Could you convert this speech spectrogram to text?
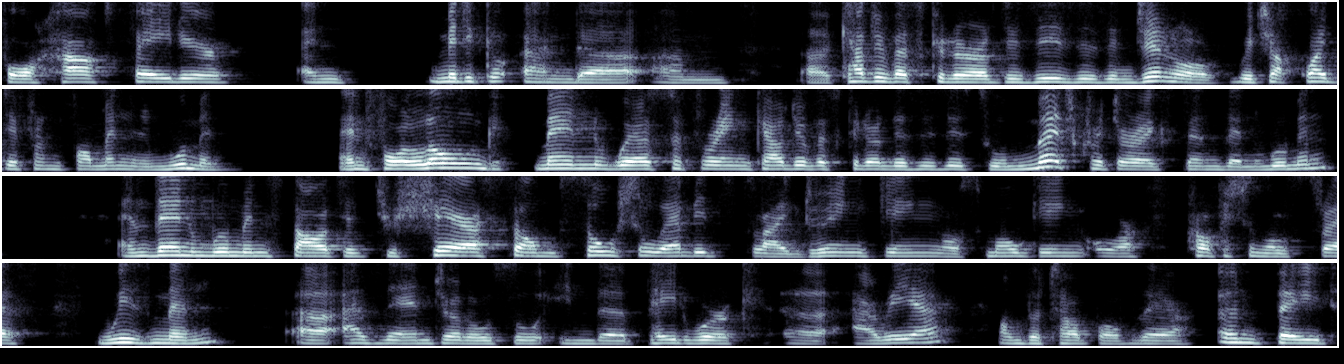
for heart failure and medical and uh, um, uh, cardiovascular diseases in general, which are quite different for men and women. And for long, men were suffering cardiovascular diseases to a much greater extent than women. And then women started to share some social habits like drinking or smoking or professional stress with men uh, as they entered also in the paid work uh, area on the top of their unpaid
